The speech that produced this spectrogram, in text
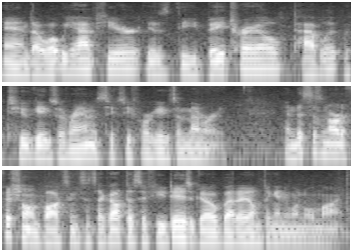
And uh, what we have here is the Bay Trail tablet with 2 gigs of RAM and 64 gigs of memory. And this is an artificial unboxing since I got this a few days ago, but I don't think anyone will mind.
